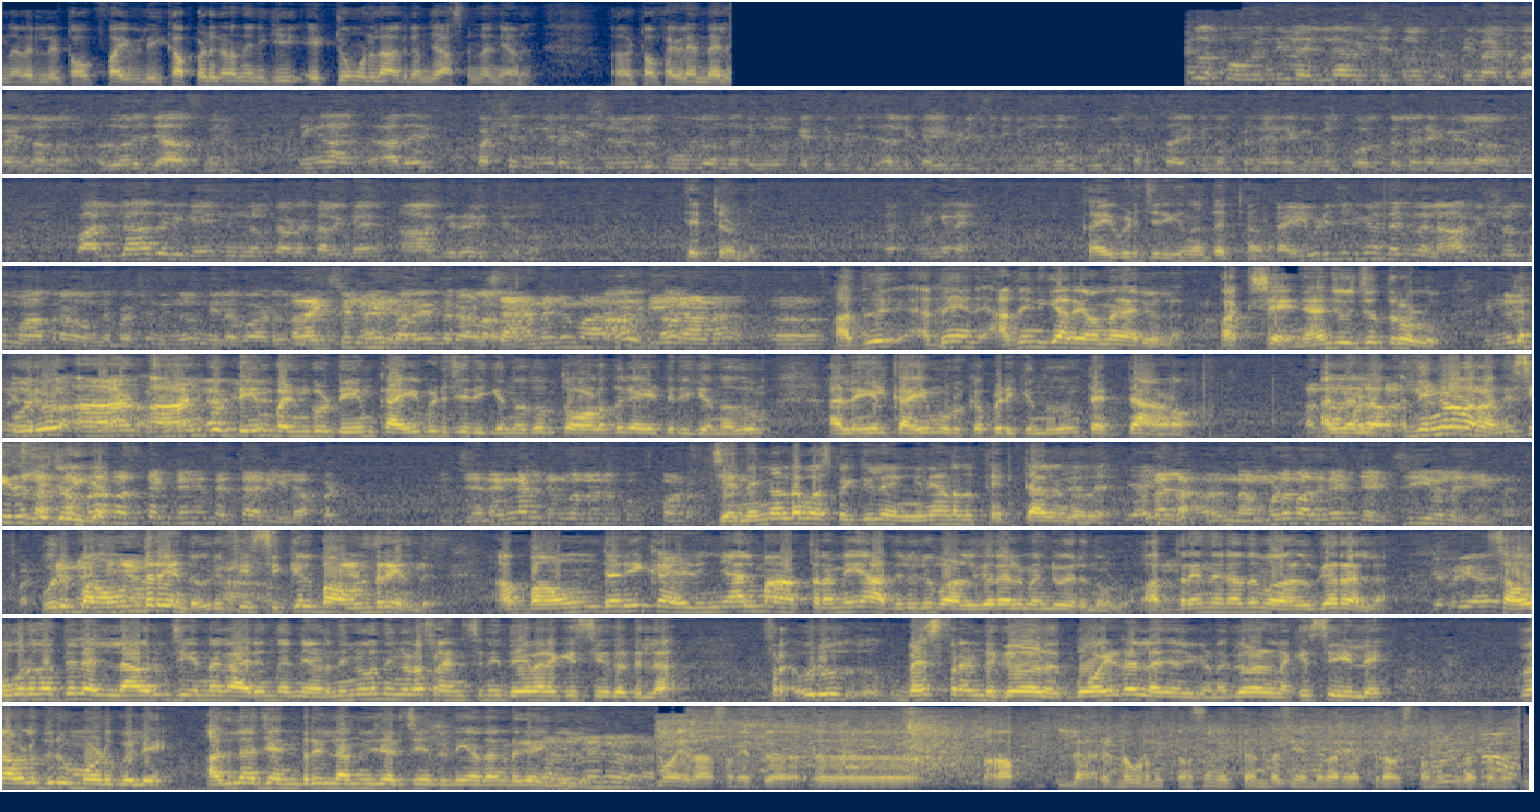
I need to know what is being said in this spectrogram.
എന്നവരിൽ top ഫൈവിൽ ഈ cup എടുക്കണമെന്ന് എനിക്ക് ഏറ്റവും കൂടുതൽ ആഗ്രഹം ജാസ്മിൻ തന്നെയാണ്. ടോപ്പ് ഫൈവിൽ എന്തായാലും പോയിന്റുകൾ എല്ലാ വിഷയത്തിലും കൃത്യമായിട്ട് പറയുന്നതാണ് അതുപോലെ ജാസ്മിനും. നിങ്ങൾ അത് പക്ഷെ നിങ്ങളുടെ വിഷ്വലുകൾ കൂടുതൽ വന്ന് നിങ്ങൾ കെട്ടിപ്പിടിച്ച് അല്ലെങ്കിൽ കൈപിടിച്ചിരിക്കുന്നതും കൂടുതൽ സംസാരിക്കുന്ന പ്രണയരംഗങ്ങൾ പോലത്തെ രംഗങ്ങളാണ്. അപ്പൊ അല്ലാതെ ഒരു ഗെയിം നിങ്ങൾക്ക് അവിടെ കളിക്കാൻ ആഗ്രഹിച്ചിരുന്നു? തെറ്റുണ്ട്. എങ്ങനെ? കൈ പിടിച്ചിരിക്കുന്നത് തെറ്റാണ്. കൈ പിടിച്ചിരിക്കാൻ തെറ്റല്ല ആ വിഷ്വൽസ് മാത്രമാണ് വന്നത്. പക്ഷെ നിങ്ങൾ നിലപാട് അത് പറയുന്ന ഒരാളാണ്. അത് അത് അതെനിക്ക് അറിയാവുന്ന കാര്യമല്ല. പക്ഷേ ഞാൻ ചോദിച്ചത്രേ ഉള്ളൂ. ഒരു ആൺ ആൺകുട്ടിയും പെൺകുട്ടിയും കൈ പിടിച്ചിരിക്കുന്നതും തോളത്ത് കൈയിട്ടിരിക്കുന്നതും അല്ലെങ്കിൽ കൈ മുറുക്ക പിടിക്കുന്നതും തെറ്റാണോ? അല്ലല്ലോ നിങ്ങൾ പറഞ്ഞു സീരിയസ്ലി ചോദിക്കാം. ബട്ട് ജനങ്ങൾ എന്നുള്ളൊരു ജനങ്ങളുടെ പെർസ്പെക്റ്റീവിൽ എങ്ങനെയാണ് അത് തെറ്റാകുന്നത്? അതല്ല അത് അതിനെ ജഡ്ജ് ചെയ്യുകയല്ല ചെയ്യുന്നത്. ഒരു ബൗണ്ടറി ഉണ്ട് ഒരു ഫിസിക്കൽ ബൗണ്ടറി ഉണ്ട്. ആ ബൗണ്ടറി കഴിഞ്ഞാൽ മാത്രമേ അതിലൊരു വൾഗർ എലമെന്റ് വരുന്നുള്ളൂ. അത്രയും നേരം അത് വൾഗർ അല്ല. സൗഹൃദത്തിൽ എല്ലാവരും ചെയ്യുന്ന കാര്യം തന്നെയാണ്. നിങ്ങൾ നിങ്ങളുടെ ഫ്രണ്ട്സിന് ഇതേവരെ കിസ് ചെയ്തിട്ടില്ല? ഒരു ബെസ്റ്റ് ഫ്രണ്ട് ഗേൾ ബോയുടെ അല്ല ഞാൻ ചോദിക്കണം ഗേളിനെ കിസ് ചെയ്യില്ലേ? അവളത് റൂം കൊടുക്കൂലേ? അതിൽ ആ ജെൻഡർ ഇല്ലാന്ന് വിചാരിച്ചിട്ടുണ്ടെങ്കിൽ അതങ്ങോട്ട് കഴിഞ്ഞില്ലേ? ആ സമയത്ത് എല്ലാവരുടെ കൂടെ നിൽക്കുന്ന സമയത്ത് എന്താ ചെയ്യേണ്ടത് അറിയാത്തൊരവസ്ഥ നമുക്ക് പെട്ടെന്ന്.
